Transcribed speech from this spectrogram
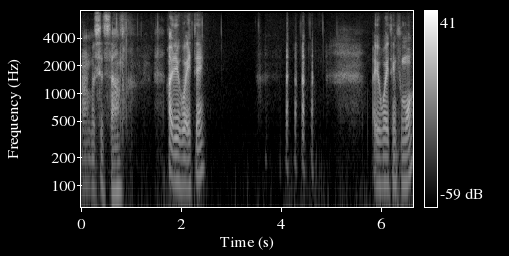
Alma sits down. Are you waiting? Are you waiting for more?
